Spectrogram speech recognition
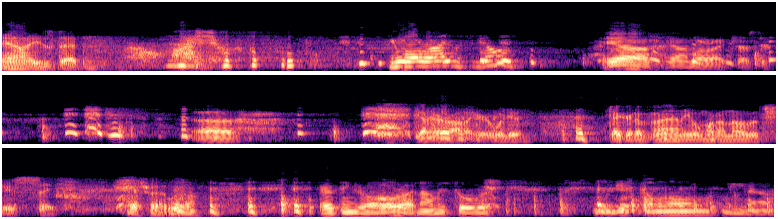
Yeah, he's dead. Oh, Marshall. You all right, Mr. Jones? Yeah, yeah, I'm all right, Chester. Uh, get her out of here, will you? Take her to Van. He'll want to know that she's safe. Yes, sir, I will. Everything's all right now, Miss Tover. You just come along with me now.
